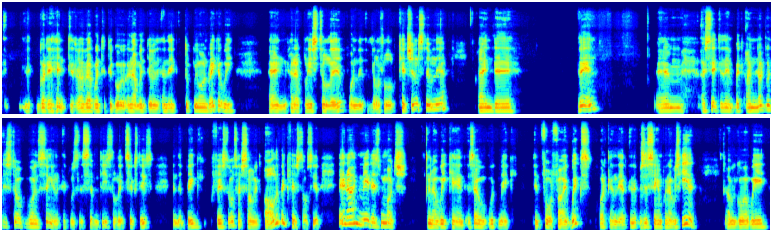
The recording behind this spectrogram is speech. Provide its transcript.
got a hint that I wanted to go, and I went to, and they took me on right away and had a place to live, one of the, little kitchens down there. And uh, then um, I said to them, but I'm not going to stop going singing. It was the 70s, the late 60s, and the big festivals. I sung at all the big festivals here. And I made as much in a weekend as I would make in four or five weeks working there. And it was the same when I was here. I would go away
